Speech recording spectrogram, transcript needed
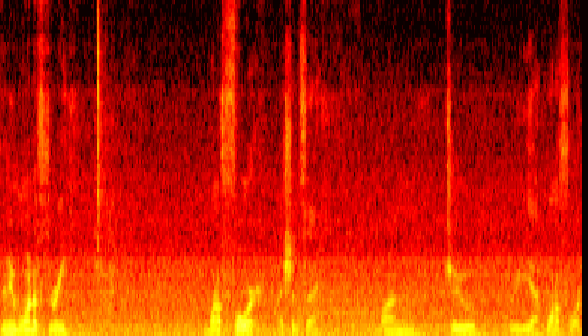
video one of three. One of four, I should say. One, two, three. Yeah, one of four.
